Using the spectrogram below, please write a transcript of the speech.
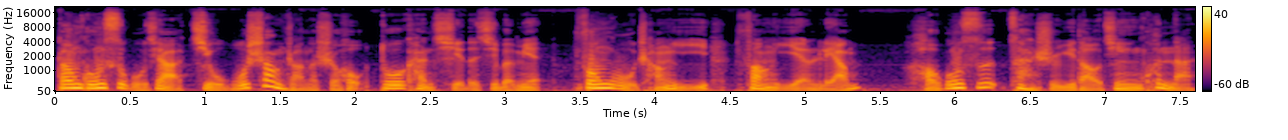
当公司股价久不上涨的时候，多看企业的基本面。风物长宜放眼量，好公司暂时遇到经营困难、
